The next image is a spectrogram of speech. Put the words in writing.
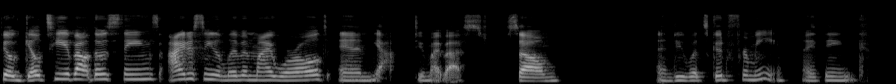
feel guilty about those things. I just need to live in my world and, Mhm. yeah, do my best. So, and do what's good for me. I think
